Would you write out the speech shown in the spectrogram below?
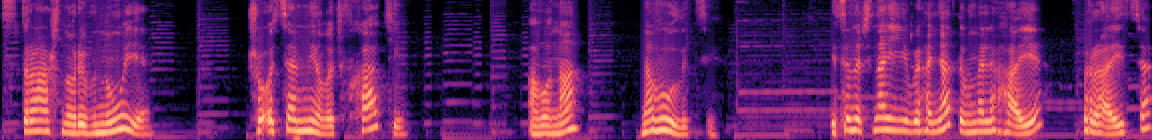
страшно ревнує, що оця мілоч в хаті, а вона на вулиці. І це починає її виганяти, вона лягає, впирається,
